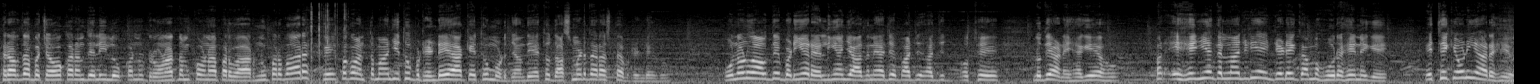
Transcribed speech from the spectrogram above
ਫਿਰ ਆਪਦਾ ਬਚਾਓ ਕਰਨ ਦੇ ਲਈ ਲੋਕਾਂ ਨੂੰ ਡਰਾਉਣਾ, ਧਮਕਾਉਣਾ, ਪਰਿਵਾਰ ਨੂੰ ਪਰਿਵਾਰ। ਕਿ ਭਗਵੰਤ ਮਾਨ ਜੀ ਇੱਥੋਂ ਬਠਿੰਡੇ ਆ ਕੇ ਇੱਥੋਂ ਮੁੜ ਜਾਂਦੇ ਆ, ਇੱਥੋਂ 10 ਮਿੰਟ ਦਾ ਰਸਤਾ ਬਠਿੰਡੇ ਤੋਂ। ਉਹਨਾਂ ਨੂੰ ਆਪਦੇ ਬੜੀਆਂ ਰੈਲੀਆਂ ਯਾਦ ਨੇ, ਅੱਜ ਅੱਜ ਅੱਜ ਉੱਥੇ ਲੁਧਿਆਣੇ ਹੈਗੇ ਆ ਉਹ। ਪਰ ਇਹੋ ਜਿਹੀਆਂ ਗੱਲਾਂ ਜਿਹੜੀਆਂ ਜਿਹੜੇ ਕੰਮ ਹੋ ਰਹੇ ਨੇਗੇ, ਇੱਥੇ ਕਿਉਂ ਨਹੀਂ ਆ ਰਹੇ ਉਹ?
